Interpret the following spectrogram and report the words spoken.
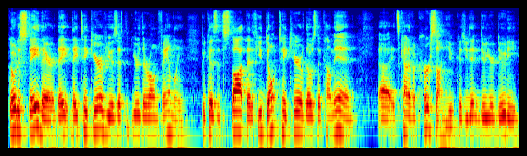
go to stay there, they, they take care of you as if you're their own family because it's thought that if you don't take care of those that come in, uh, it's kind of a curse on you because you didn't do your duty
